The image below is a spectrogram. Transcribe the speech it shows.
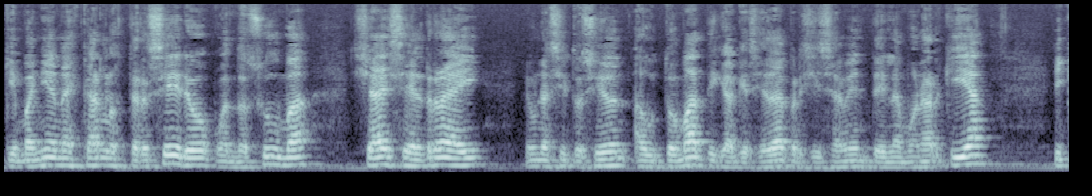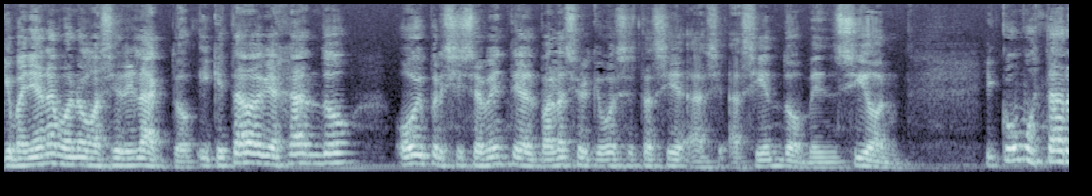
que mañana es Carlos III, cuando asuma, ya es el rey, en una situación automática que se da precisamente en la monarquía, y que mañana, bueno, va a ser el acto, y que estaba viajando hoy precisamente al palacio al que vos estás haciendo mención. ¿Y cómo está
